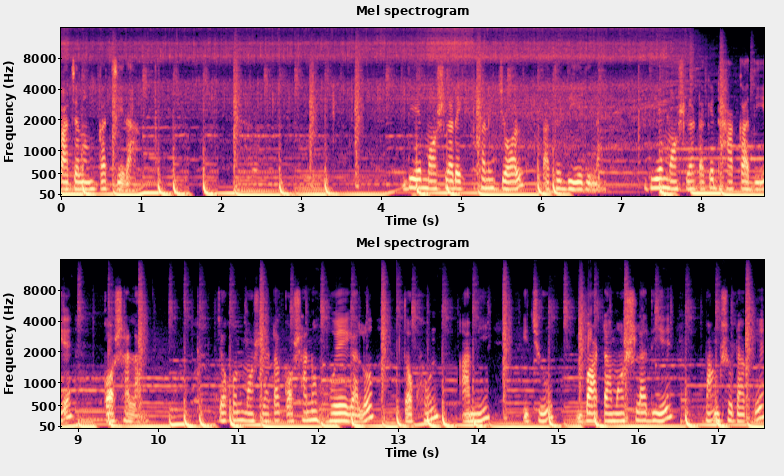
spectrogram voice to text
কাঁচা লঙ্কা চেরা। দিয়ে মশলার একটুখানি জল তাতে দিয়ে দিলাম। দিয়ে মশলাটাকে ঢাকা দিয়ে কষালাম। যখন মশলাটা কষানো হয়ে গেল, তখন আমি কিছু বাটা মশলা দিয়ে মাংসটাকে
